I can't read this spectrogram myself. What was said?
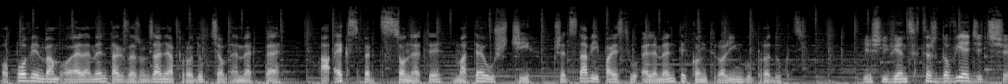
Opowiem Wam o elementach zarządzania produkcją MRP, a ekspert z Sonety, Mateusz Cich, przedstawi Państwu elementy kontrolingu produkcji. Jeśli więc chcesz dowiedzieć się,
